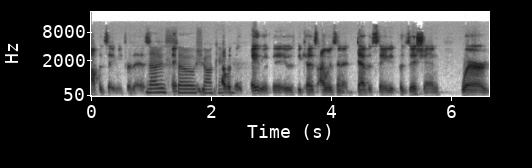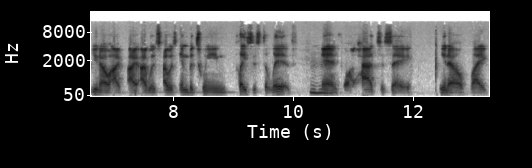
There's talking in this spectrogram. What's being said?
compensate me for this. That is And so shocking. I was okay with it. It was because I was in a devastated position where, you know, I, I, I was I was in between places to live. Mhm. And so I had to say, you know, like,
